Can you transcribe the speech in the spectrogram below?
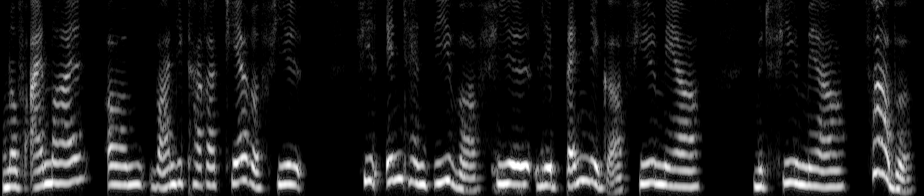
Und auf einmal ähm, waren die Charaktere viel, viel intensiver, viel lebendiger, viel mehr, mit viel mehr Farbe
